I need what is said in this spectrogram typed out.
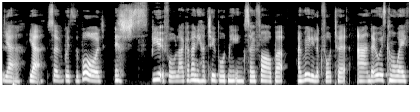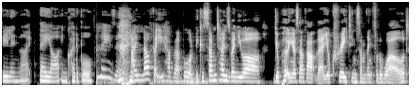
yeah, yeah. So with the board, it's beautiful. Like I've only had two board meetings so far, but I really look forward to it. And I always come away feeling like they are incredible. Amazing. I love that you have that board because sometimes when you are, you're putting yourself out there, you're creating something for the world.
